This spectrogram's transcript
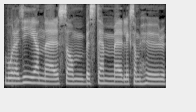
våra gener som bestämmer liksom hur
